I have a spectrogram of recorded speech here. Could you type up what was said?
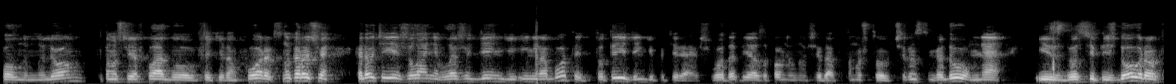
полным нулем, потому что я вкладывал всякие там Форекс. Ну, короче, когда у тебя есть желание вложить деньги и не работать, то ты деньги потеряешь. Вот это я запомнил навсегда, потому что в 2014 году у меня из 20 тысяч долларов,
